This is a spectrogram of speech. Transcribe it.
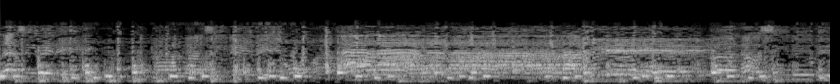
Let's get it. Yeah.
